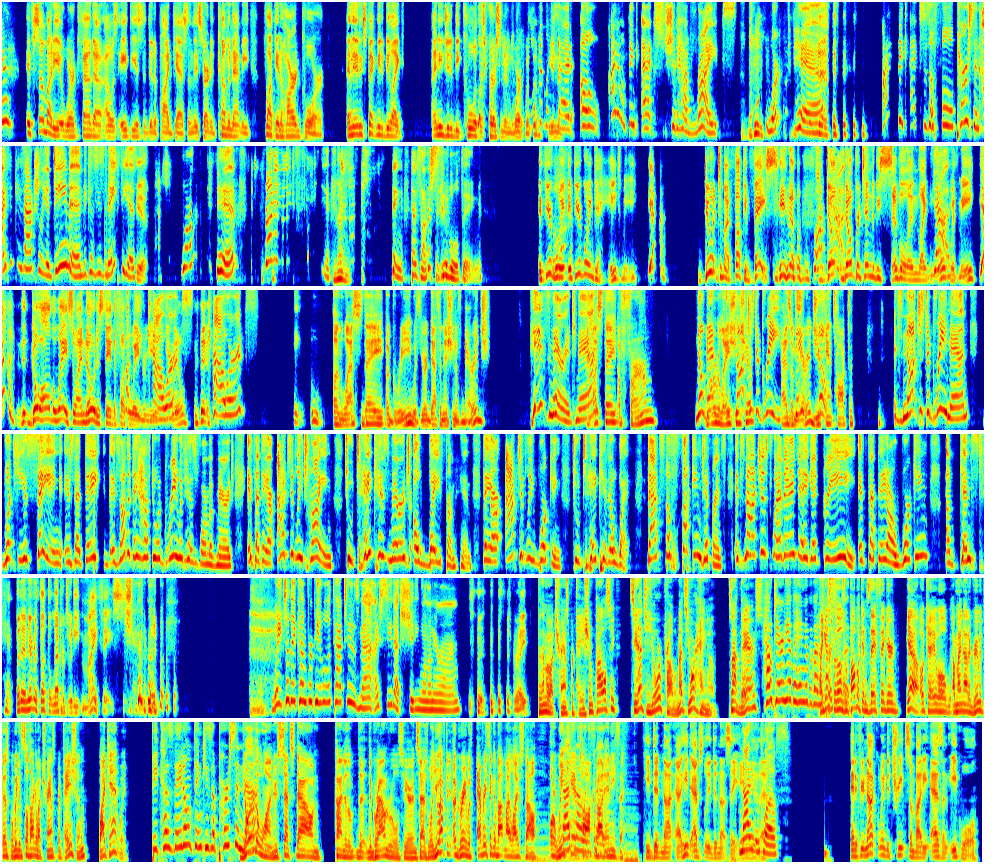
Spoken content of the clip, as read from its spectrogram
if somebody at work found out I was atheist and did a podcast and they started coming at me fucking hardcore, and they'd expect me to be like, I need you to be cool with this person and work with them. You know? said, "Oh, I don't think X should have rights. Work with him. I think X is a full person. I think he's actually a demon because he's an atheist. Yeah. Work with him. It's not a nice thing. No. That's not a thing. That's not a civil thing. if you're going if you're going to hate me, Yeah. Do it to my fucking face. You know, Fuck don't yeah. don't pretend to be civil and like Yeah. work with me. Yeah. Go all the way so I know to stay the fuck away from cowards. you. you know? Cowards. Hey, ooh. unless they agree with your definition of marriage, His marriage, man. unless they affirm no, man. your It's not just agree. as a They- marriage, you no. can't talk to it's not just agree, man. What he is saying is that they, it's not that they have to agree with his form of marriage. It's that they are actively trying to take his marriage away from him. They are actively working to take it away. That's the fucking difference. It's not just whether they agree, it's that they are working against him. But I never thought the leopards would eat my face. Wait till they come for people with tattoos, Matt. I see that shitty one on your arm. right? To them about transportation policy. See, that's your problem. That's your hangup. It's not theirs. How dare he have a hangup about his I guess for those personhood? Republicans, they figured, yeah, okay, well, I might not agree with this, but we can still talk about transportation. Why can't we? because they don't think he's a person. You're Matt. the one who sets down kind of the, the, the ground rules here and says, well, you have to agree with everything about my lifestyle or we That's can't not what he talk about anything. He did not. uh, He absolutely did not say. Not even close. And if you're not going to treat somebody as an equal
